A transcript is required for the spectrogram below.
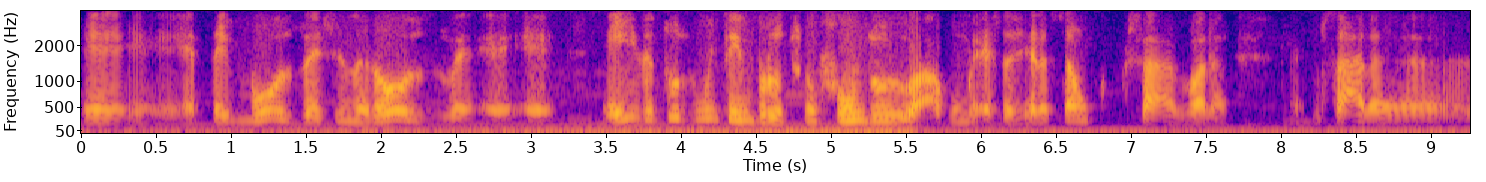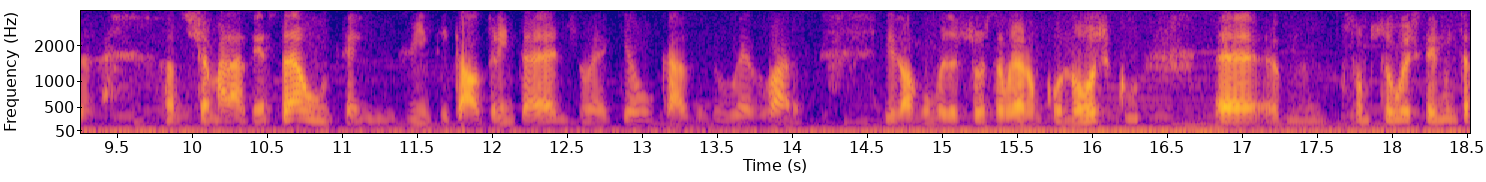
é, é teimoso, é generoso, é, é, é, é, ainda tudo muito em bruto. No fundo, alguma, esta geração que está agora a começar a, a chamar a atenção, tem 20 e tal, 30 anos, não é? que é o caso do Eduardo de algumas das pessoas trabalharam connosco, uh, são pessoas que têm muita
